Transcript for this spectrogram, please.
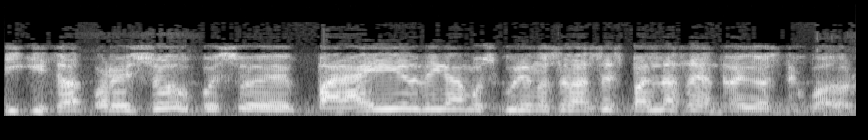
Y quizás por eso, pues eh, para ir, digamos, cubriéndose las espaldas, hayan traído a este jugador.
